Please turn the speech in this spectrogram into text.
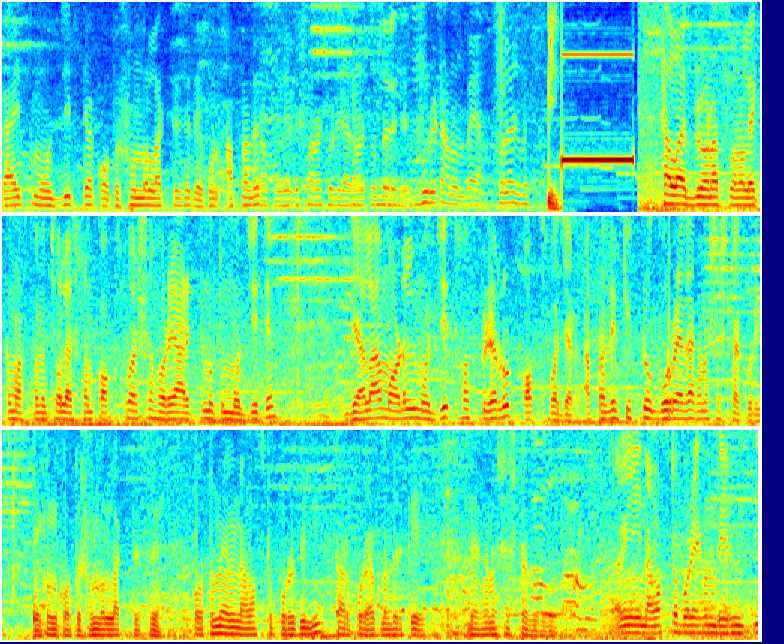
গাইস মসজিদটা কত সুন্দর লাগতেছে দেখুন। আপনাদের আপনাদেরকে সরাসরি দেখানো সুন্দর দূরে টানুন ভাইয়া চলে আসবে। হ্যালো এভরিওয়ান আসসালামু আলাইকুম। আজকে আমি চলে আসলাম কক্সবাজার শহরে আরেকটি নতুন মসজিদে। জেলা মডেল মসজিদ হসপিটাল রোড কক্সবাজার। আপনাদেরকে একটু ঘুরে দেখানোর চেষ্টা করি। দেখুন কত সুন্দর লাগতেছে। প্রথমে আমি নামাজটা পড়ে ফেলি তারপরে আপনাদেরকে দেখানোর চেষ্টা করব। আমি নামাজটা পড়ে এখন বের হয়েছি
